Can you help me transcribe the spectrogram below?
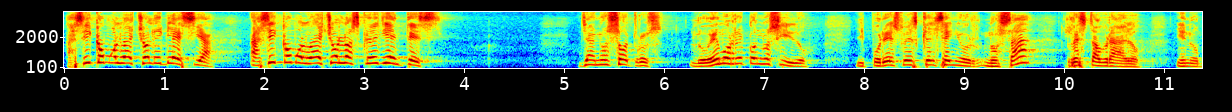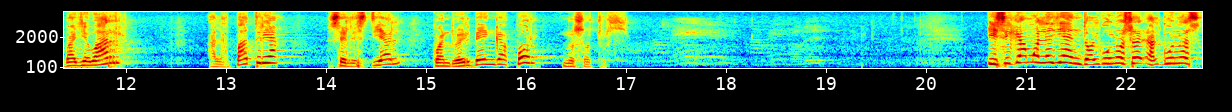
así como lo ha hecho la iglesia, así como lo ha hecho los creyentes, ya nosotros lo hemos reconocido y por eso es que el Señor nos ha restaurado y nos va a llevar a la patria celestial cuando Él venga por nosotros. Y sigamos leyendo algunos, algunos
